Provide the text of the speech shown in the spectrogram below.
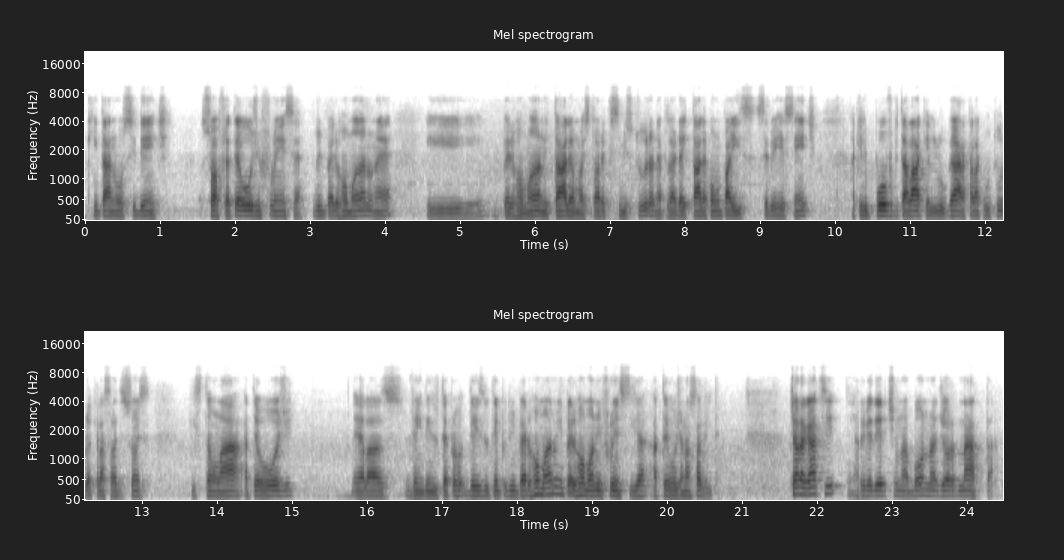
quem está no Ocidente sofre até hoje influência do Império Romano, né? E Império Romano, Itália é uma história que se mistura, né? apesar da Itália como um país ser bem recente, aquele povo que está lá, aquele lugar, aquela cultura, aquelas tradições que estão lá até hoje, elas vêm desde o tempo, desde o tempo do Império Romano e o Império Romano influencia até hoje a nossa vida. Ciao ragazzi, arrivederci, una buona giornata.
